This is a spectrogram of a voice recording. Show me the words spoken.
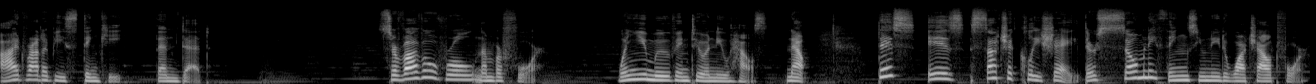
I'd rather be stinky than dead. Survival rule number four when you move into a new house. Now, this is such a cliche. There's so many things you need to watch out for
